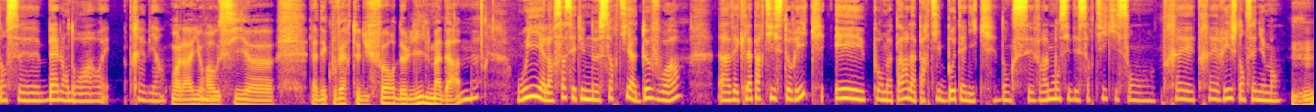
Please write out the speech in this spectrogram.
dans ce bel endroit. Ouais. Très bien. Voilà, il y aura aussi euh, la découverte du fort de l'île Madame. Oui, alors ça c'est une sortie à deux voies avec la partie historique et pour ma part la partie botanique. Donc c'est vraiment aussi des sorties qui sont très très riches d'enseignements. Mmh.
